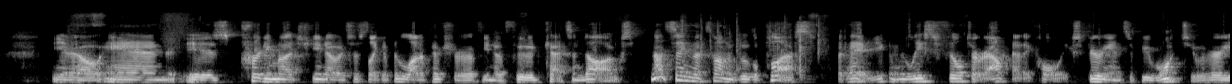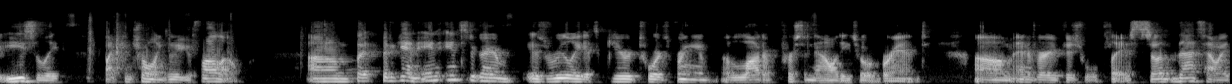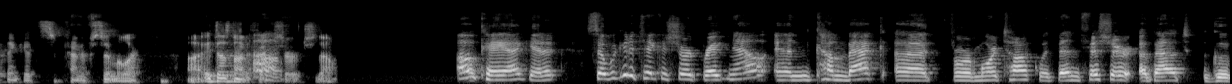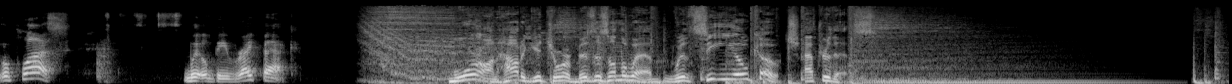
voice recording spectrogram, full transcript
you know, and is pretty much, you know, it's just like a, a lot of picture of, you know, food, cats, and dogs. Not saying that's not on Google Plus, but hey, you can at least filter out that whole experience if you want to very easily by controlling who you follow. Um, but but again, in, Instagram is really it's geared towards bringing a lot of personality to a brand um, and a very visual place. So that's how I think it's kind of similar. Uh, it does not affect oh. search though. Okay, I get it. So we're going to take a short break now and come back uh, for more talk with Ben Fisher about Google Plus. We'll be right back. More on how to get your business on the web with CEO Coach after this.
